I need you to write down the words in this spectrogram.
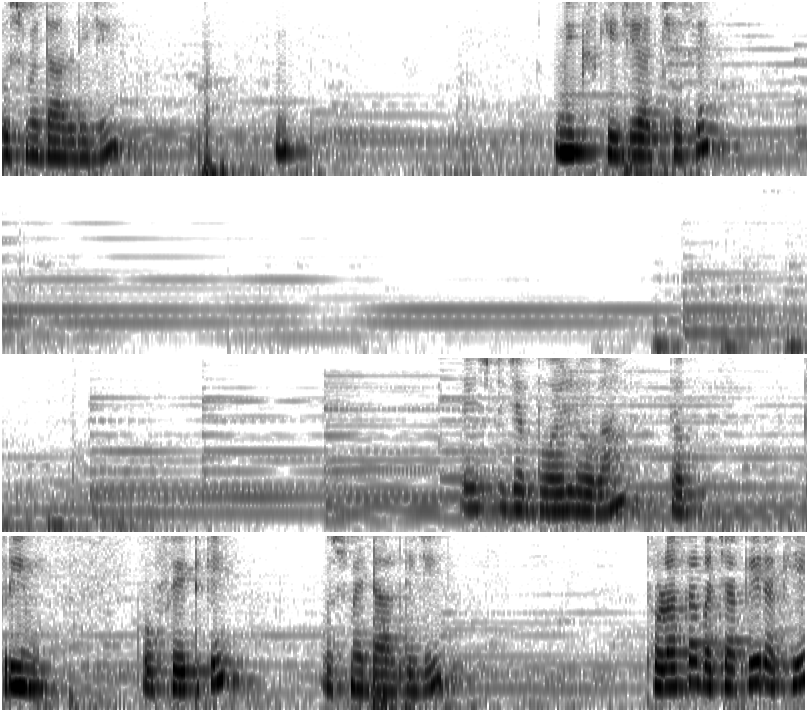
उसमें डाल दीजिए। मिक्स कीजिए अच्छे से। पेस्ट जब बॉईल होगा, तब क्रीम को फेंट के उसमें डाल दीजिए। थोड़ा सा बचा के रखिए।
